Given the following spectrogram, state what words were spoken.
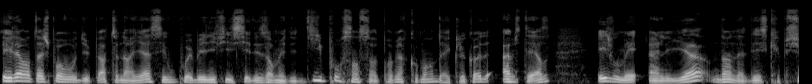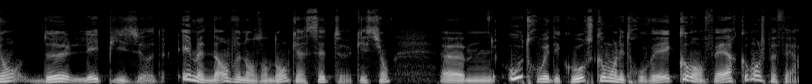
Et l'avantage pour vous du partenariat, c'est que vous pouvez bénéficier désormais de 10% sur votre première commande avec le code HAMSTERS et je vous mets un lien dans la description de l'épisode. Et maintenant, venons-en donc à cette question. Euh, où trouver des courses, comment les trouver, comment faire, comment je peux faire?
